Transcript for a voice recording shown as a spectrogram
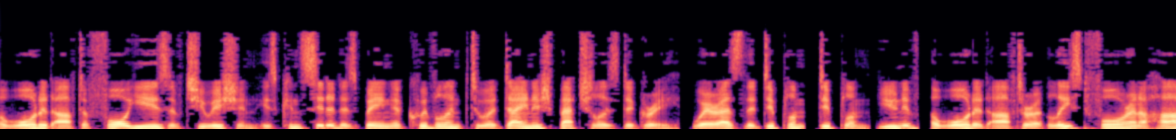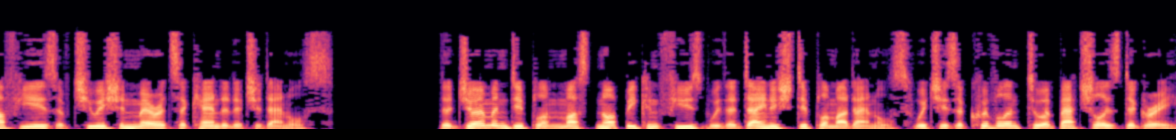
awarded after four years of tuition is considered as being equivalent to a Danish bachelor's degree, whereas the diplom, diplom univ, awarded after at least four and a half years of tuition merits a kandidatuddannelse. The German diplom must not be confused with a Danish diplomuddannelse which is equivalent to a bachelor's degree.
